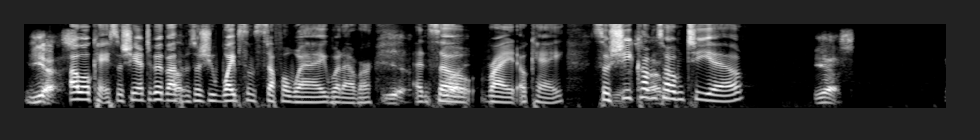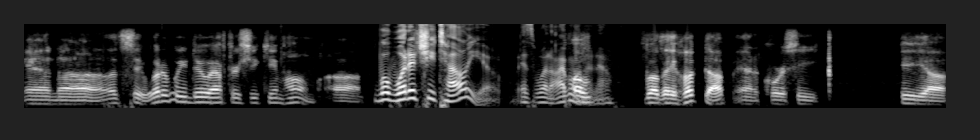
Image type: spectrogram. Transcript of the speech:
Yes. Oh, okay. So she had to go to the Uh, bathroom. so she wiped some stuff away, whatever. Yeah. And so, right, okay. So she Yes, I comes would- home to you. Yes. And uh, let's see, what did we do after she came home? Uh, Well, what did she tell you? Is what I want Oh. to know. well, they hooked up, and of course he he uh,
